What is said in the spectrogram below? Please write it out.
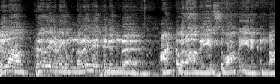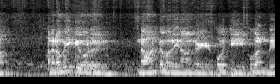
எல்லா தேவைகளையும் நிறைவேற்றுகின்ற ஆண்டவராக இயேசுவாக இருக்கின்றார். அந்த நம்பிக்கையோடு இந்த ஆண்டவரை நாங்கள் போற்றி புகழ்ந்து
